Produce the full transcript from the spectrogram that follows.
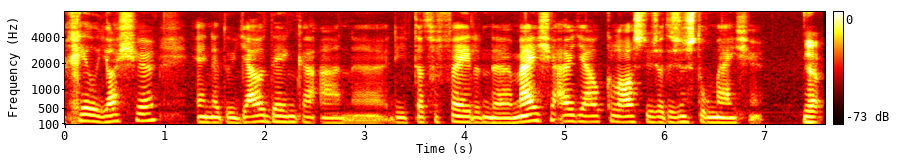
geel jasje. En dat doet jou denken aan die, dat vervelende meisje uit jouw klas. Dus dat is een stom meisje. Ja.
